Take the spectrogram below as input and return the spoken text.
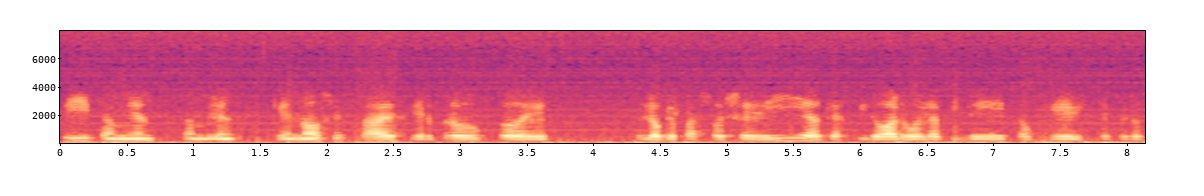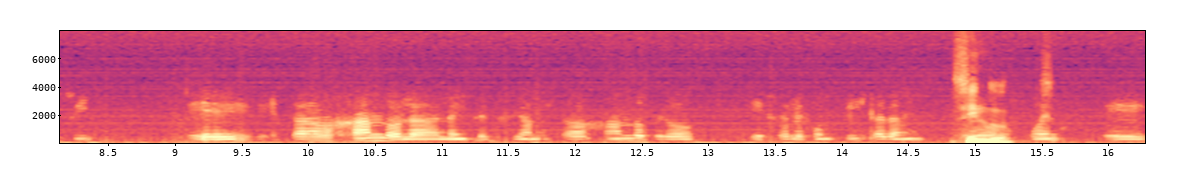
Sí, también, también. Que no se sabe si el producto de, lo que pasó ese día, que aspiró algo de la pileta o qué, ¿viste? pero sí, eh, está bajando la, la infección, está bajando, pero eso le complica también. Sin duda. Bueno, eh,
